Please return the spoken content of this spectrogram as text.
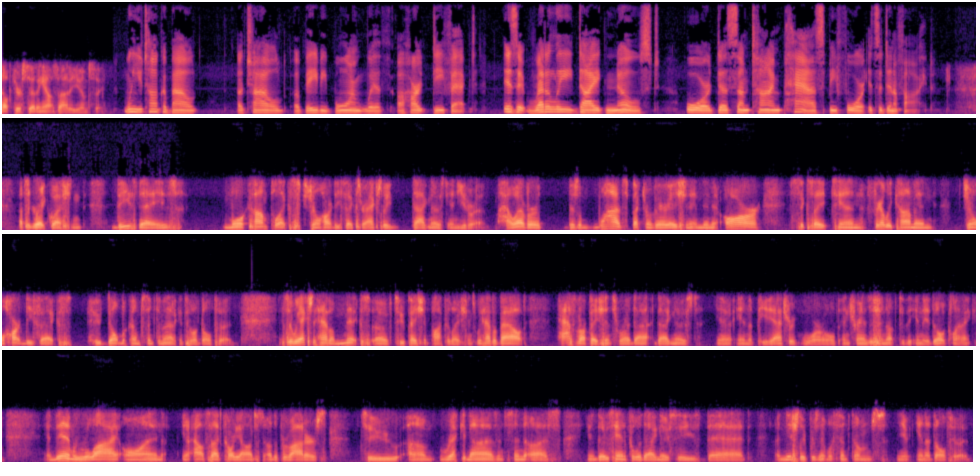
healthcare setting outside of UMC. When you talk about a child, a baby born with a heart defect, is it readily diagnosed or does some time pass before it's identified? That's a great question. These days, more complex congenital heart defects are actually diagnosed in utero. However, there's a wide spectrum of variation, and then there are six, eight, ten fairly common general heart defects who don't become symptomatic until adulthood. And so we actually have a mix of two patient populations. We have about half of our patients who are di- diagnosed you know, in the pediatric world and transition up to the in the adult clinic. And then we rely on you know outside cardiologists and other providers to um, recognize and send to us you know those handful of diagnoses that initially present with symptoms you know, in adulthood.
